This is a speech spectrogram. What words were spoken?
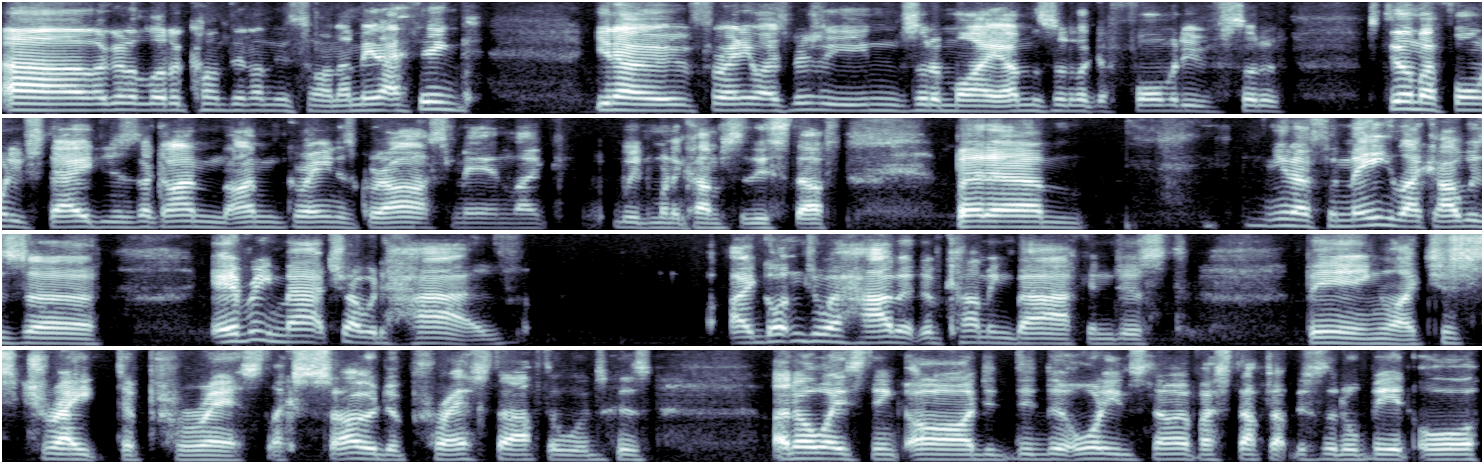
uh, I got a lot of content on this one. I mean, I think, you know, for anyone, especially in sort of my, I'm sort of like a formative sort of, still in my formative stages. Like I'm, I'm green as grass, man. Like when it comes to this stuff, but um, you know, for me, like I was, uh, every match I would have, I got into a habit of coming back and just being like just straight depressed, like so depressed afterwards because I'd always think, oh, did, did the audience know if I stuffed up this little bit, or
